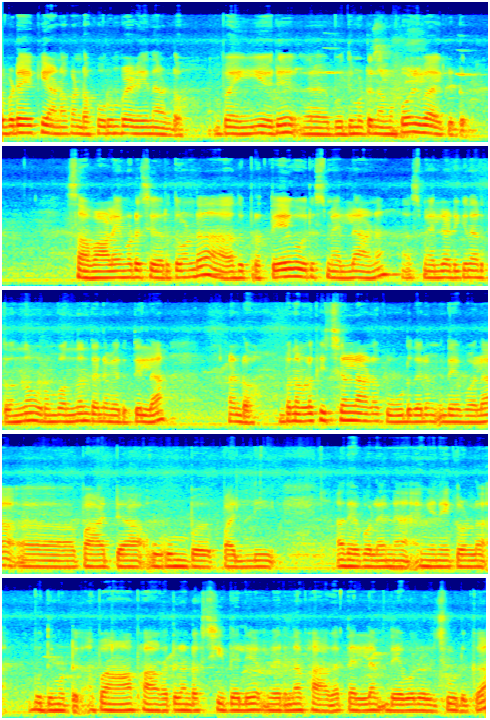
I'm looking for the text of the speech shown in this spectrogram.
എവിടെയൊക്കെയാണോ കണ്ടോ കുറുമ്പഴയുന്ന കണ്ടോ അപ്പോൾ ഈ ഒരു ബുദ്ധിമുട്ട് നമുക്ക് ഒഴിവാക്കി കിട്ടും. സവാളയും കൂടെ ചേർത്തുകൊണ്ട് അത് പ്രത്യേക ഒരു സ്മെല്ലാണ്. സ്മെല്ലടിക്കുന്നിടത്തൊന്നും ഉറുമ്പൊന്നും തന്നെ വരത്തില്ല. കണ്ടോ? അപ്പോൾ നമ്മൾ കിച്ചണിലാണ് കൂടുതലും ഇതേപോലെ പാറ്റ ഉറുമ്പ് പല്ലി അതേപോലെ തന്നെ ഇങ്ങനെയൊക്കെയുള്ള ബുദ്ധിമുട്ട്. അപ്പോൾ ആ ഭാഗത്ത് കണ്ട ചിതൽ വരുന്ന ഭാഗത്തെല്ലാം ഇതേപോലെ ഒഴിച്ചു കൊടുക്കുക.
